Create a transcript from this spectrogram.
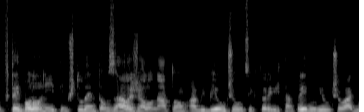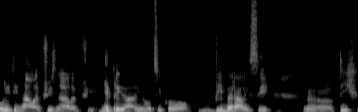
v tej Bolonii tým študentom záležalo na tom, aby vyučujúci, ktorí ich tam prídu vyučovať, boli tí najlepší z najlepších. Neprijali hoci koho, vyberali si tých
